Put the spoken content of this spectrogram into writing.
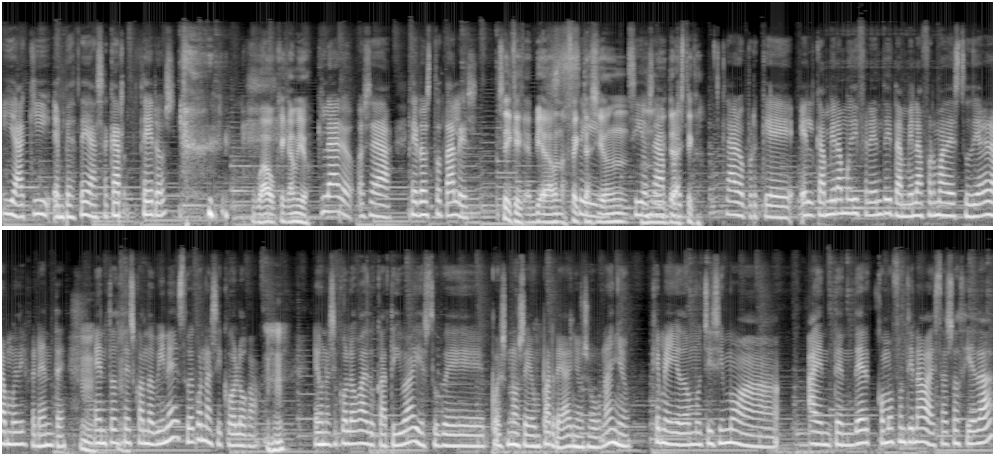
y aquí empecé a sacar ceros, Wow, qué cambio. claro, o sea, ceros totales. Sí, que había una Sí, afectación sí, o muy sea, drástica. Claro, porque el cambio era muy diferente y también la forma de estudiar era muy diferente. Mm, Entonces, cuando vine, estuve con una psicóloga, mm. Eh, una psicóloga educativa y estuve, pues no sé, un par de años o un año, que me ayudó muchísimo a, a entender cómo funcionaba esta sociedad,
